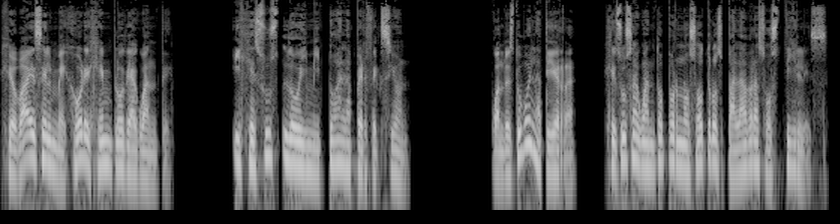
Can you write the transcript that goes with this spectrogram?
Jehová es el mejor ejemplo de aguante. Y Jesús lo imitó a la perfección. Cuando estuvo en la tierra, Jesús aguantó por nosotros palabras hostiles,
